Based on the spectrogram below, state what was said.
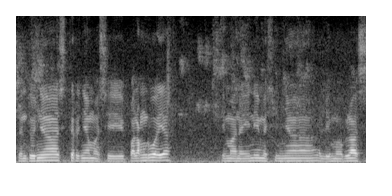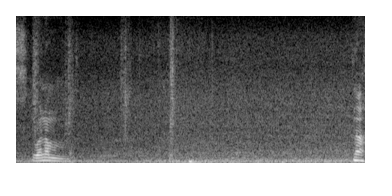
Tentunya setirnya masih palang dua ya di mana ini mesinnya 1526 nah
